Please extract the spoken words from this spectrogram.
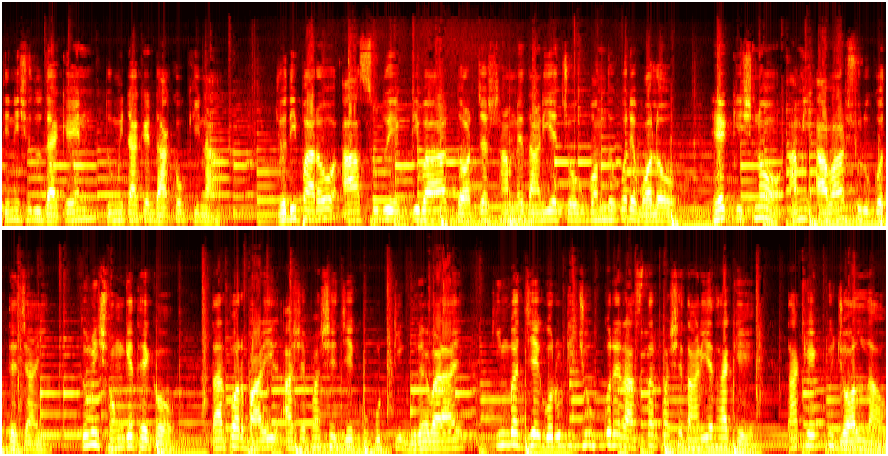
তিনি শুধু দেখেন তুমি তাকে ডাকো কি না। যদি পারো, আজ শুধু একটিবার দরজার সামনে দাঁড়িয়ে চোখ বন্ধ করে বলো, হে কৃষ্ণ, আমি আবার শুরু করতে চাই। তুমি সঙ্গে থেকো। তারপর বাড়ির আশেপাশে যে কুকুরটি ঘুরে বেড়ায়, কিংবা যে গরুটি চুপ করে রাস্তার পাশে দাঁড়িয়ে থাকে, তাকে একটু জল দাও।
